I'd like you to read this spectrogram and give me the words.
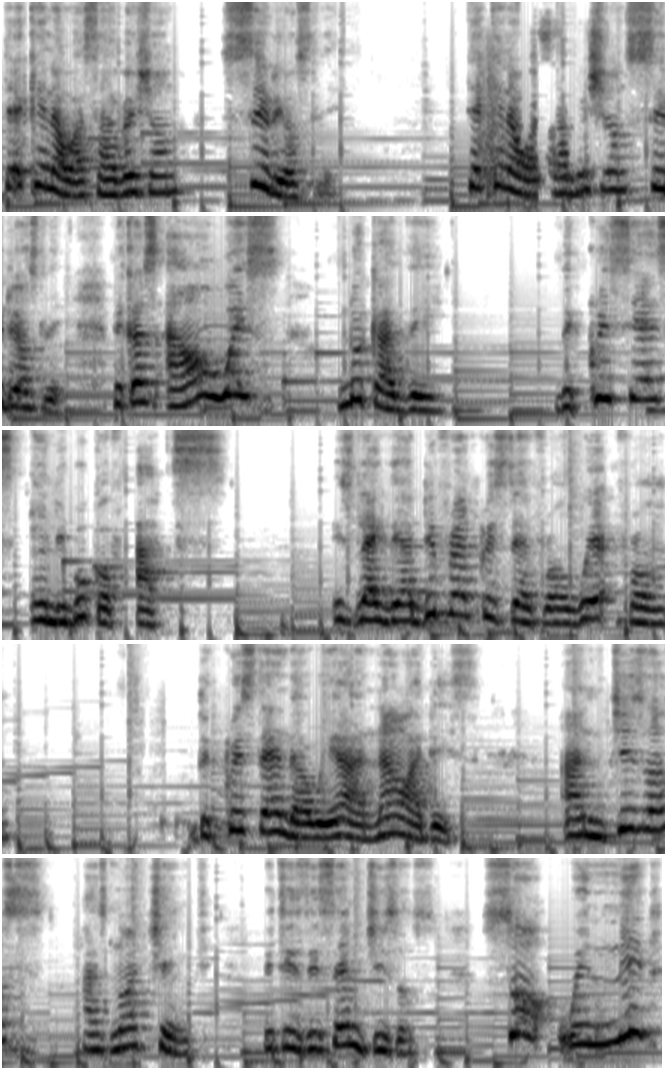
taking our salvation seriously. Taking our salvation seriously. Because I always look at the the Christians in the book of Acts. It's like they are different Christians from where from the Christian that we are nowadays. And Jesus has not changed. It is the same Jesus. So we need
